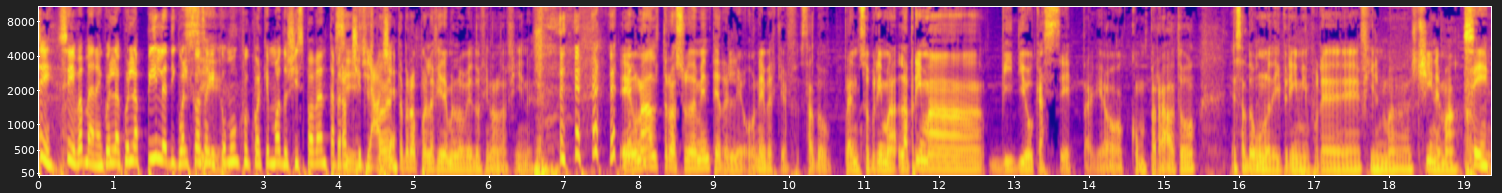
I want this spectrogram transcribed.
Sì, sì, va bene, quella, quella pill di qualcosa Sì. che comunque in qualche modo ci spaventa, però Sì, ci, piace. spaventa, però poi alla fine me lo vedo fino alla fine. e un altro assolutamente il Re Leone, perché è stato, penso, prima, la prima videocassetta che ho comprato. È stato uno dei primi pure film al cinema. Sì,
